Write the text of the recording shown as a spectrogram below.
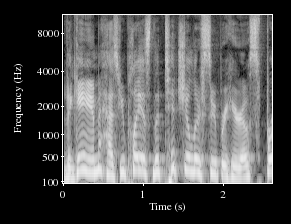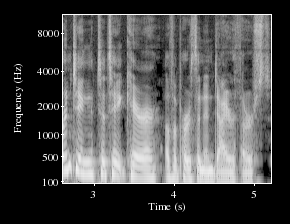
The game has you play as the titular superhero sprinting to take care of a person in dire thirst.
